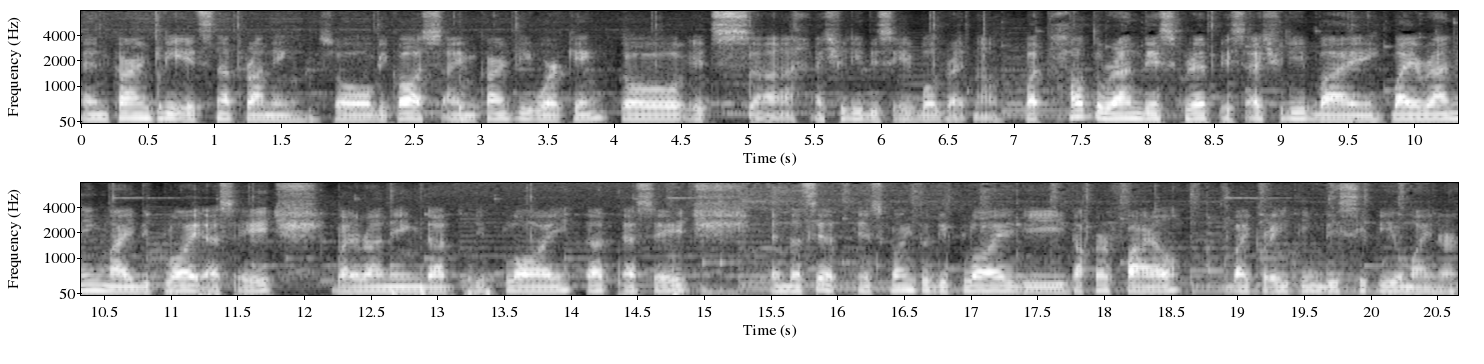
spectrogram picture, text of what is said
and currently it's not running. So because i'm currently working so it's uh, actually disabled right now. But how to run this script is actually by by running my deploy sh by running that deploy that sh and that's it it's going to deploy the docker file by creating this CPU miner.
